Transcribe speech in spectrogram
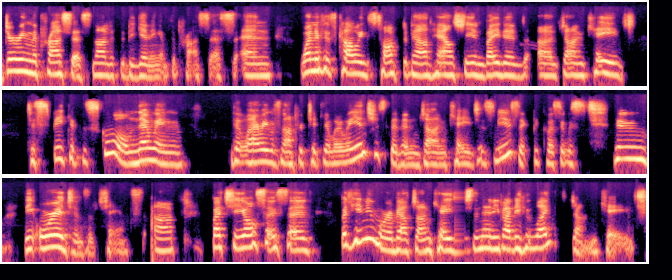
during the process, not at the beginning of the process. And one of his colleagues talked about how she invited uh, John Cage to speak at the school, knowing that Larry was not particularly interested in John Cage's music because it was too the origins of chance. Uh, but she also said, but he knew more about John Cage than anybody who liked John Cage.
